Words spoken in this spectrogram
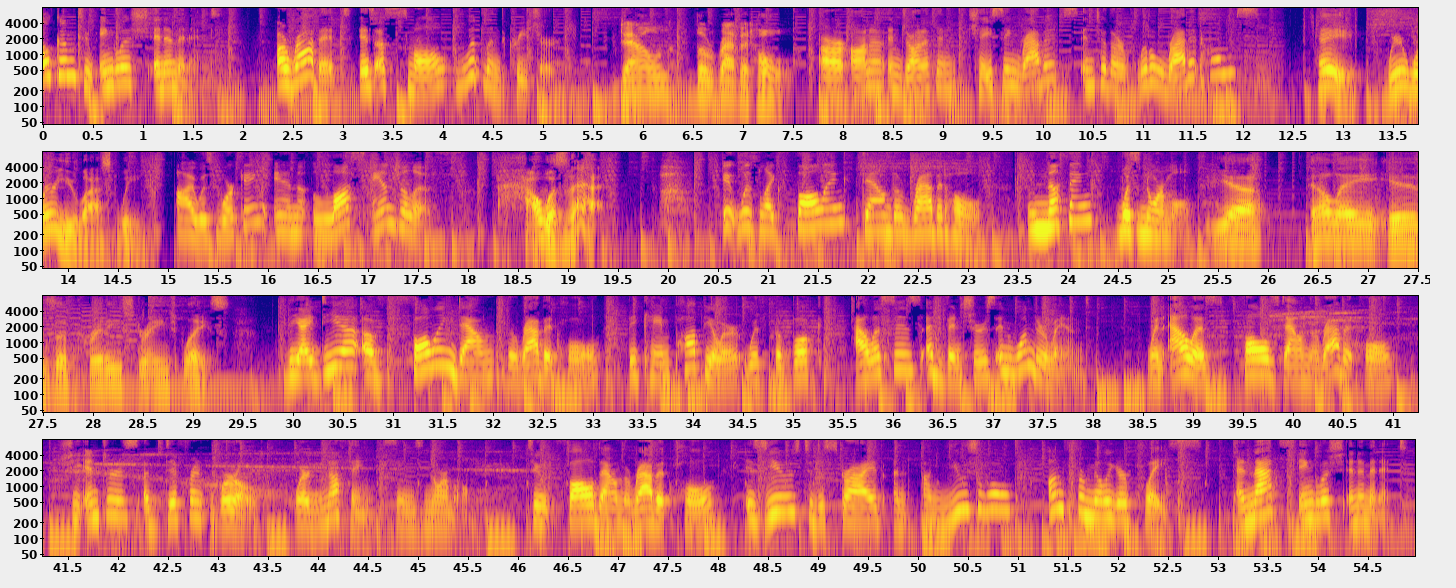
Welcome to English in a Minute. A rabbit is a small woodland creature. Down the rabbit hole. Are Anna and Jonathan chasing rabbits into their little rabbit homes? Hey, where were you last week? I was working in Los Angeles. How was that? It was like falling down the rabbit hole. Nothing was normal. Yeah, LA is a pretty strange place. The idea of falling down the rabbit hole became popular with the book Alice's Adventures in Wonderland. When Alice falls down the rabbit hole, she enters a different world where nothing seems normal. To fall down the rabbit hole is used to describe an unusual, unfamiliar place. And that's English in a minute.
